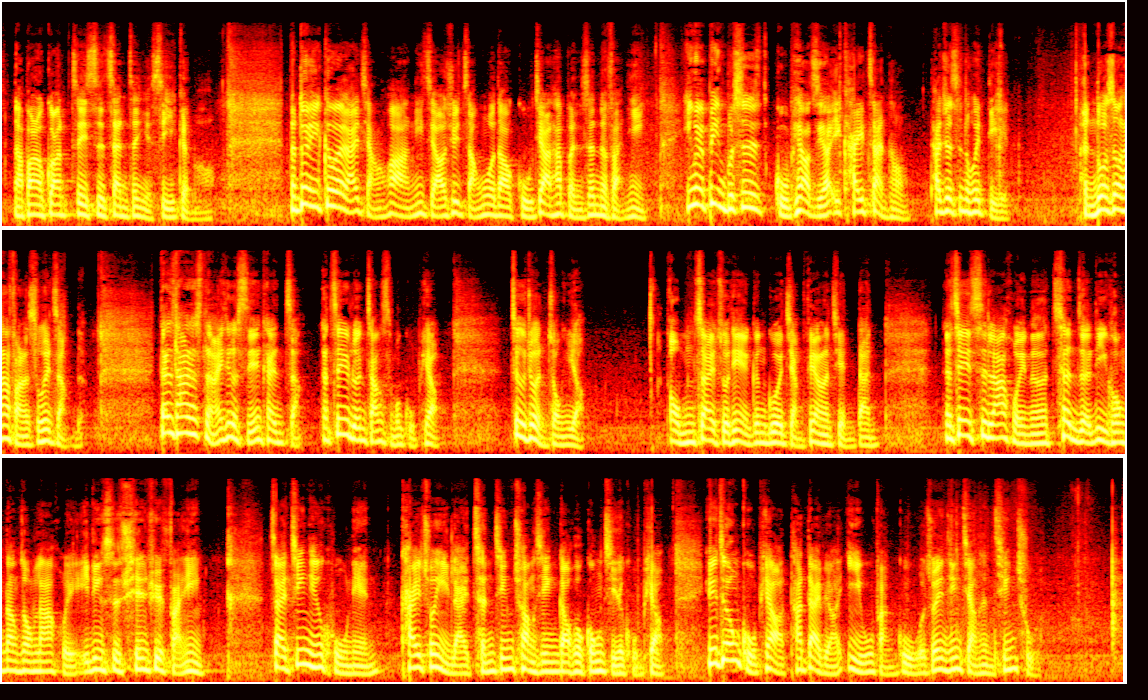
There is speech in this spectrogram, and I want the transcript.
那包括这次战争也是一个哦。那对于各位来讲的话，你只要去掌握到股价它本身的反应，因为并不是股票只要一开战哦，它就真的会跌。很多时候它反而是会涨的。但是它是哪一个时间开始涨？那这一轮涨什么股票？这个就很重要。那我们在昨天也跟各位讲，非常的简单。那这一次拉回呢？趁着利空当中拉回，一定是先去反映，在今年虎年开春以来曾经创新高或攻击的股票，因为这种股票它代表义无反顾。我昨天已经讲很清楚了，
